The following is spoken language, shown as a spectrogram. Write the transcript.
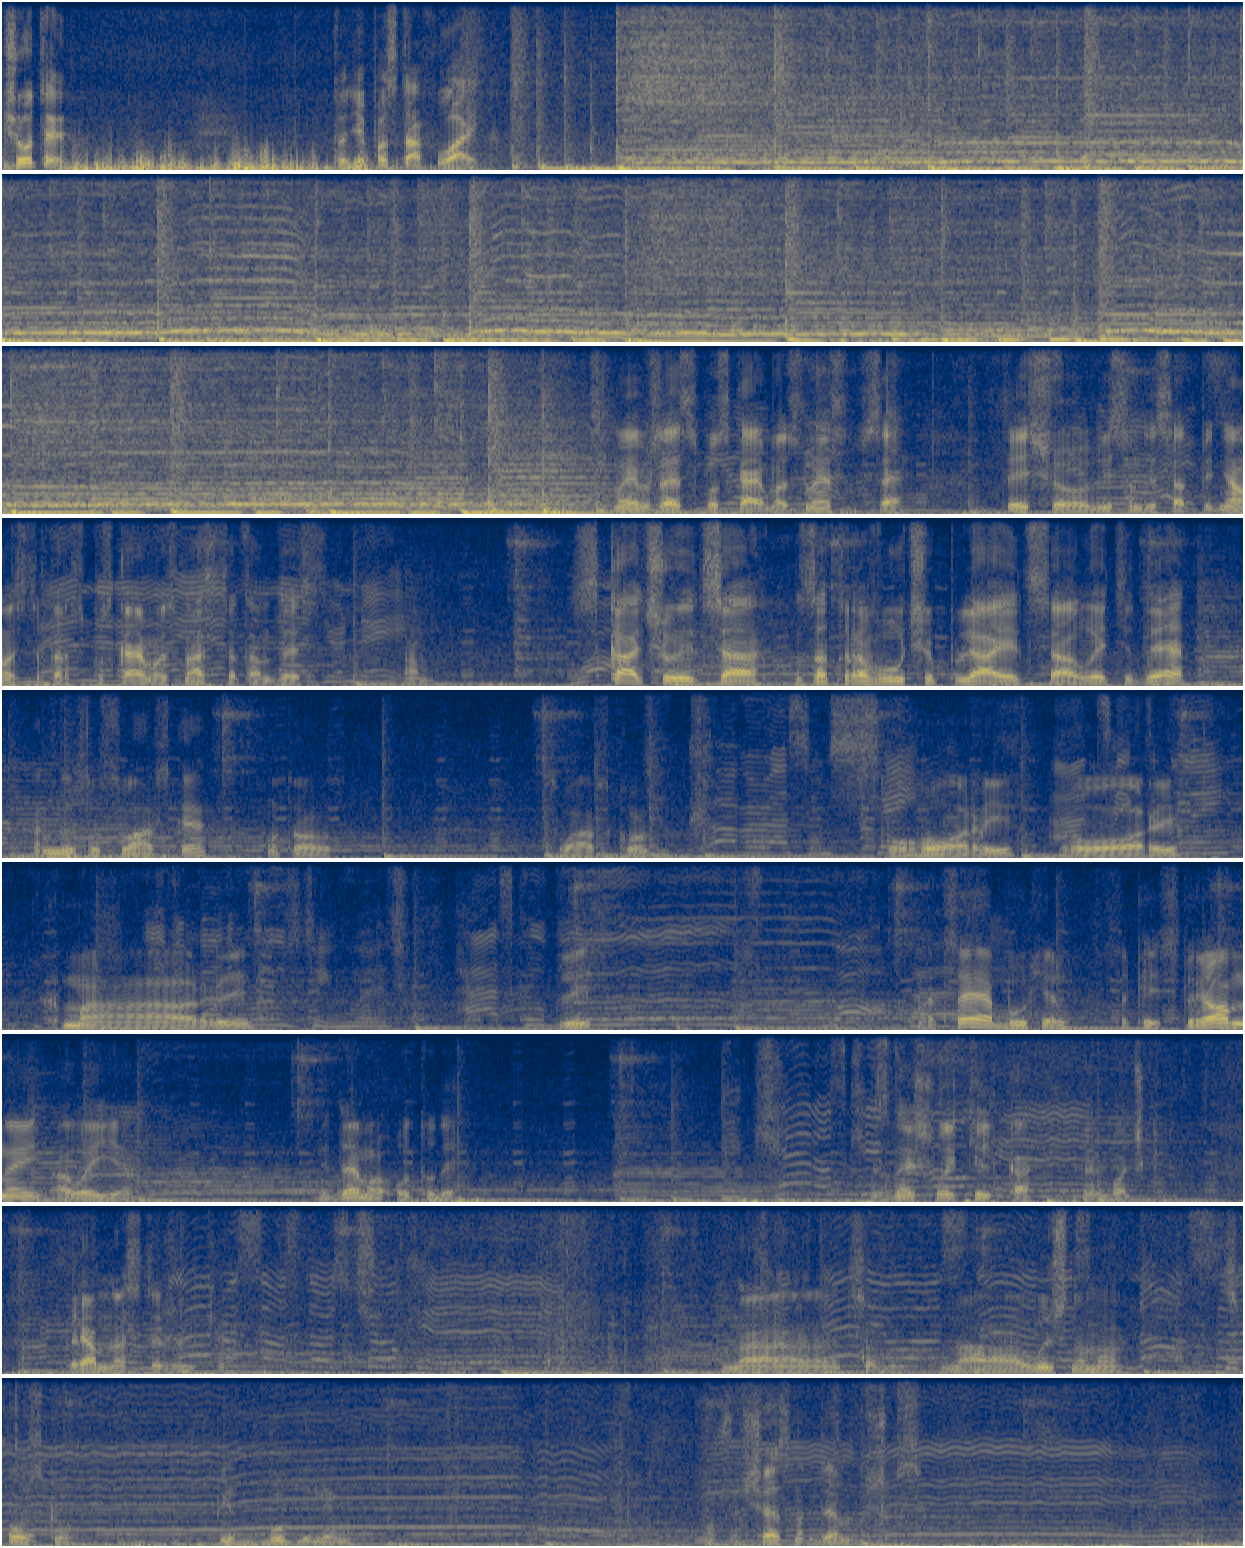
Чути? Тоді постав лайк. Ми вже спускаємось вниз, все. 1080 піднялось, тепер спускаємось, Настя там десь там скачується, за траву чіпляється, ледь іде. Внизу Славське, ото от. Славську. Гори, гори. Хмари. Ліс. А це бухель такий стрьомний, але є. Йдемо отуди. Знайшли кілька грибочків. Прямо на стежинки. На цьому. На лижному спуску під бугелем. Може ще знайдемо щось.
